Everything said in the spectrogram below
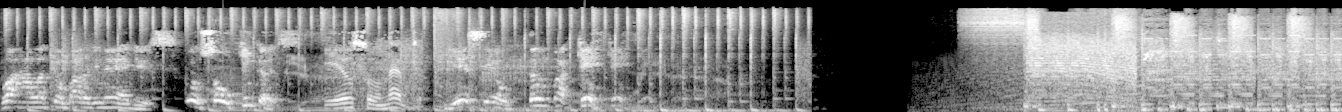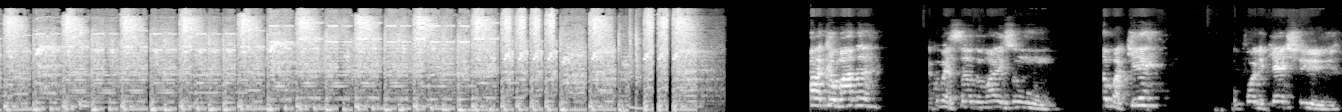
Fala, cambada de nerds! Eu sou o Kinkas. E eu sou o Neto. E esse é o Tambaquê. Fala, cambada! Tá começando mais um Tambaquê, o podcast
